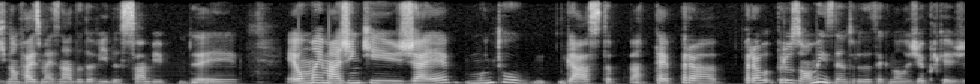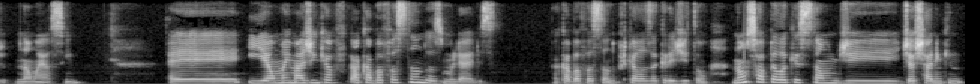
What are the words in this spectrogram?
que não faz mais nada da vida, sabe? É, é uma imagem que já é muito gasta até para os homens dentro da tecnologia, porque não é assim. É, e é uma imagem que acaba afastando as mulheres. Acaba afastando porque elas acreditam, não só pela questão de, de acharem que,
